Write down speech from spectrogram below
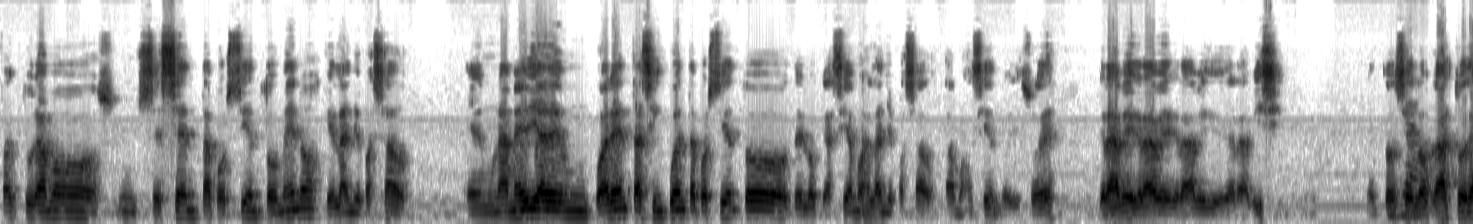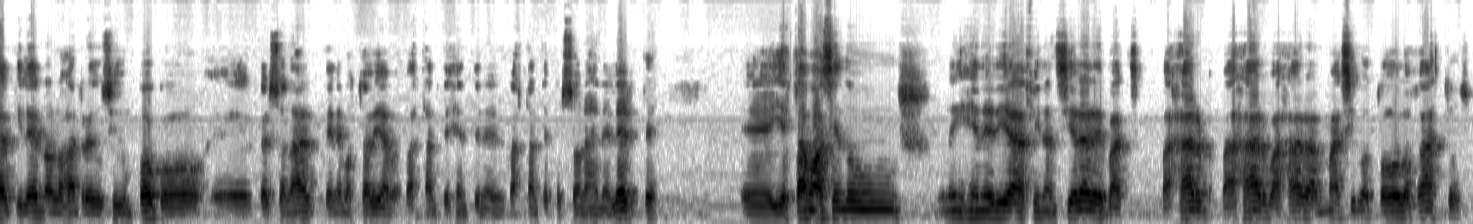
facturamos un 60% menos que el año pasado, en una media de un 40-50% de lo que hacíamos el año pasado, estamos haciendo, y eso es grave, grave, grave y gravísimo. Entonces los gastos de alquiler nos los han reducido un poco, el personal, tenemos todavía bastante gente, en el, bastantes personas en el ERTE, eh, y estamos haciendo una ingeniería financiera de bajar, bajar, bajar al máximo todos los gastos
